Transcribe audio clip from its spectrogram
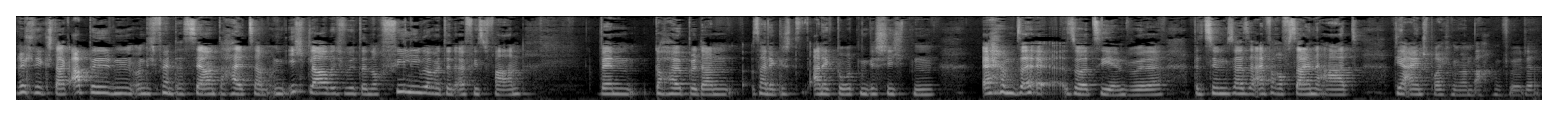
richtig stark abbilden und ich fände das sehr unterhaltsam. Und ich glaube, ich würde noch viel lieber mit den Öffis fahren, wenn der Häupl dann seine Anekdoten, Geschichten ähm, so erzählen würde. Beziehungsweise einfach auf seine Art die Einsprechungen machen würde.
